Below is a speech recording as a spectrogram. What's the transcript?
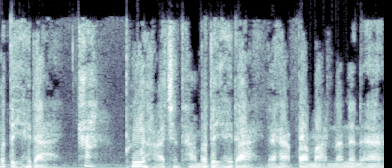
มติให้ได้ค่ะเพื่อหาฉันทามติให้ได้นะฮะประมาณนั้นนะนะฮะ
